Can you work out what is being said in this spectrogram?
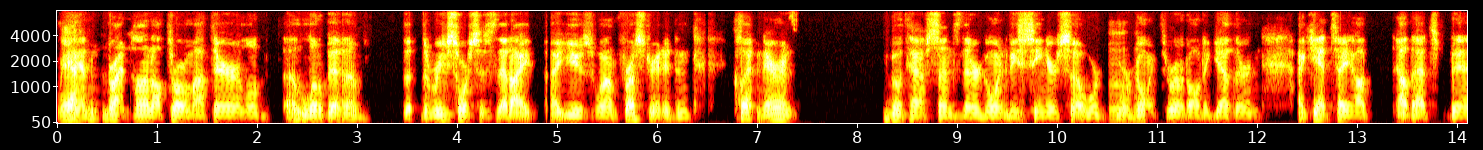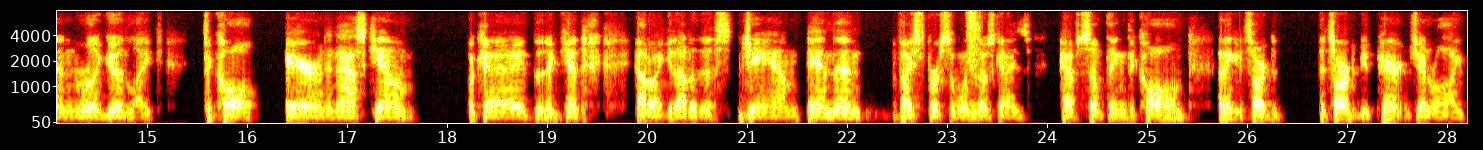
Yeah. and Brian Hunt? I'll throw them out there a little a little bit of the, the resources that I I use when I'm frustrated. And Clint and Aaron both have sons that are going to be seniors, so we're we're Mhm. going through it all together. And I can't tell you how how that's been really good. Like to call Aaron and ask him, okay, again, how do I get out of this jam? And then vice versa when those guys have something to call. And I think it's hard to it's hard to be a parent in general. Like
